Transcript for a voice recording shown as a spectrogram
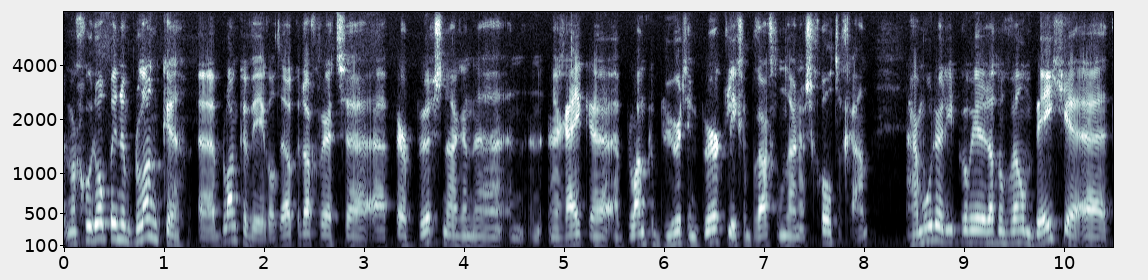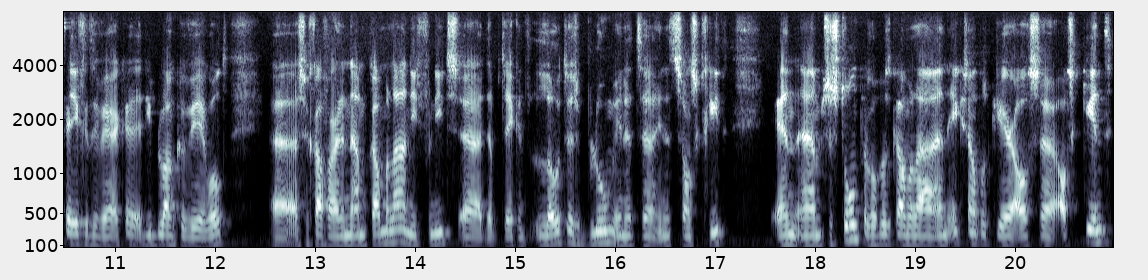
maar goed op in een blanke, uh, blanke wereld. Elke dag werd ze uh, per bus naar een, een, een, rijke blanke buurt in Berkeley gebracht om daar naar school te gaan. Haar moeder die probeerde dat nog wel een beetje tegen te werken, die blanke wereld. ze gaf haar de naam Kamala, niet voor niets. dat betekent lotusbloem in het, in het Sanskriet. En um, ze stond erop dat Kamala een x-aantal keer als, als kind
